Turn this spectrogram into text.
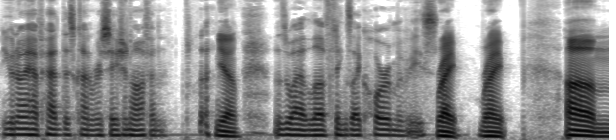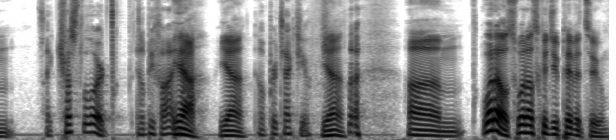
You and I have had this conversation often. yeah This is why I love things like horror movies. right right um It's like trust the Lord. It'll be fine. yeah yeah He'll protect you. Yeah. um, what else? What else could you pivot to?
